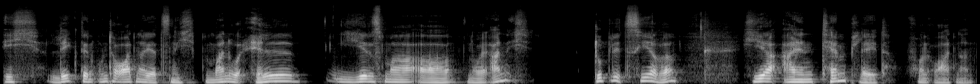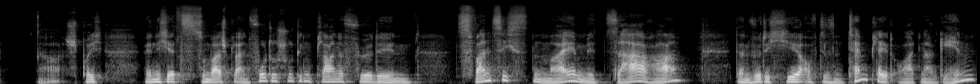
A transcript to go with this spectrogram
Ich lege den Unterordner jetzt nicht manuell jedes Mal äh, neu an. Ich dupliziere hier ein Template von Ordnern. Ja, sprich, wenn ich jetzt zum Beispiel ein Fotoshooting plane für den 20. Mai mit Sarah, dann würde ich hier auf diesen Template-Ordner gehen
